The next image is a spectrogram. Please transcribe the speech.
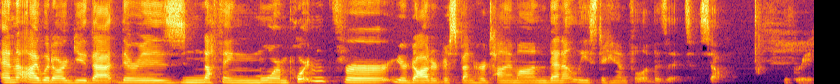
And I would argue that there is nothing more important for your daughter to spend her time on than at least a handful of visits. So, agreed.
